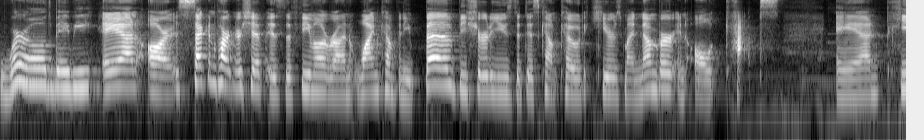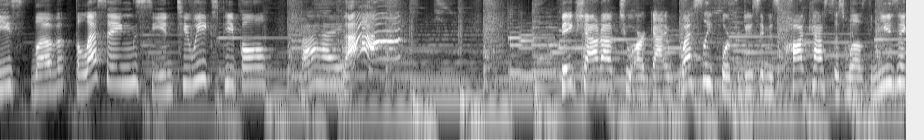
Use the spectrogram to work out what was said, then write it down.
world, baby. And our second partnership is the female run wine company Bev. Be sure to use the discount code Here's My Number in all caps. And peace, love, blessings. See you in two weeks, people. Bye. Ah! Big shout out to our guy Wesley for producing this podcast as well as the music.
